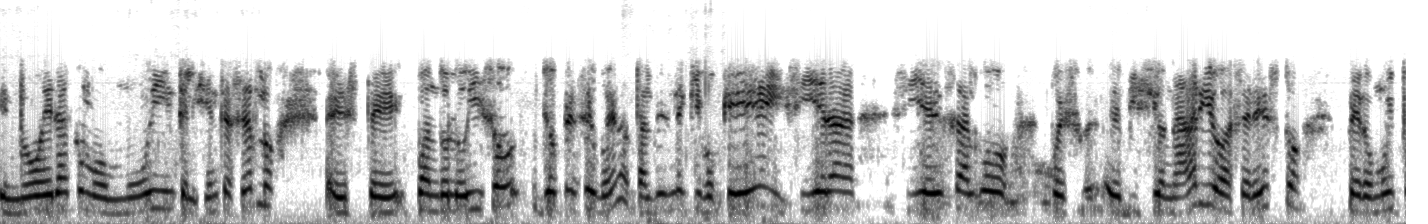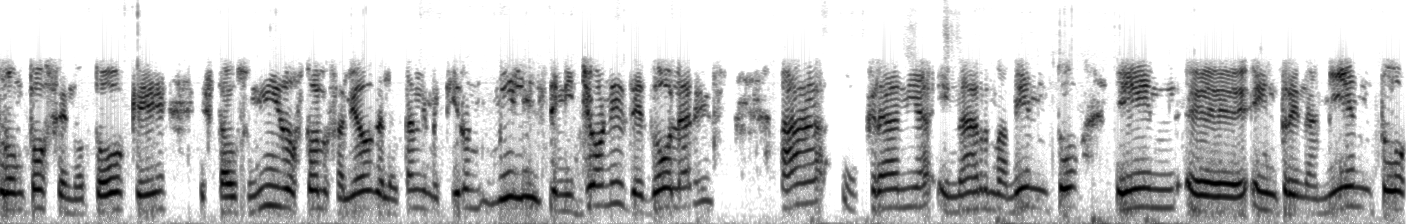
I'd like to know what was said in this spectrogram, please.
que no era como muy inteligente hacerlo. Este, cuando lo hizo, yo pensé, bueno, tal vez me equivoqué y si era, si es algo, pues, eh, visionario hacer esto, pero muy pronto se notó que Estados Unidos, todos los aliados de la OTAN le metieron miles de millones de dólares a Ucrania en armamento, en eh, entrenamiento,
